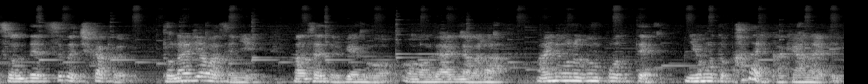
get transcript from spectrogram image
それですぐ近く隣り合わせに話されてる言語でありながらアイヌ語の文法って日本語とかなりかけ離れている。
